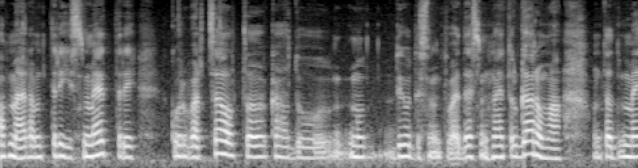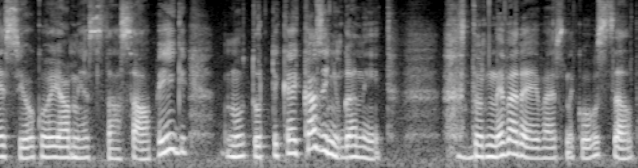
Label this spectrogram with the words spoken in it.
apmēram 3 metri, kur var celt uh, kādu nu, 20 vai 10 metru garumā. Un tad mēs jokojāmies tā sāpīgi, nu, tur tikai kaziņu ganīt. Tur nevarēja vairs neko uzcelt.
